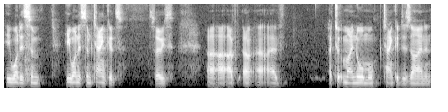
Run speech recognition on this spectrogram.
He wanted some, he wanted some tankards so uh, I've, uh, I've, I took my normal tanker design and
